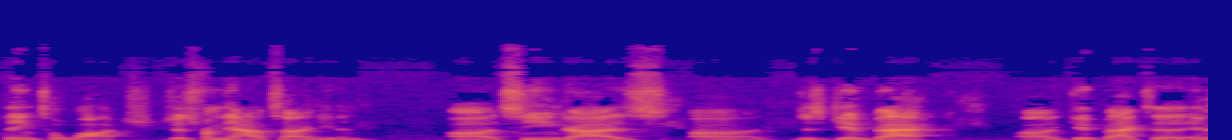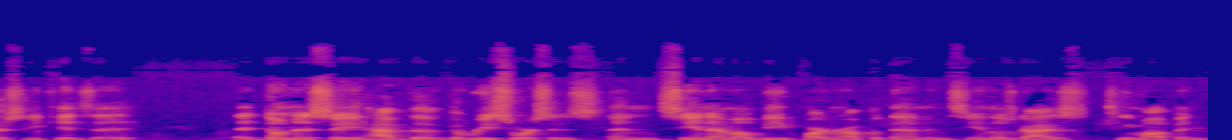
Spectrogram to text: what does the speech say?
thing to watch just from the outside even uh, seeing guys uh, just give back uh, give back to inner city kids that that don't necessarily have the, the resources and seeing MLB partner up with them and seeing those guys team up and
